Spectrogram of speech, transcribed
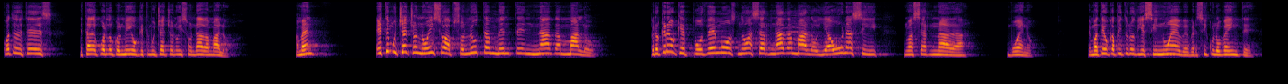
¿Cuántos de ustedes están de acuerdo conmigo que este muchacho no hizo nada malo? Amén. Este muchacho no hizo absolutamente nada malo. Pero creo que podemos no hacer nada malo y aún así no hacer nada bueno. En Mateo capítulo 19, versículo 20,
